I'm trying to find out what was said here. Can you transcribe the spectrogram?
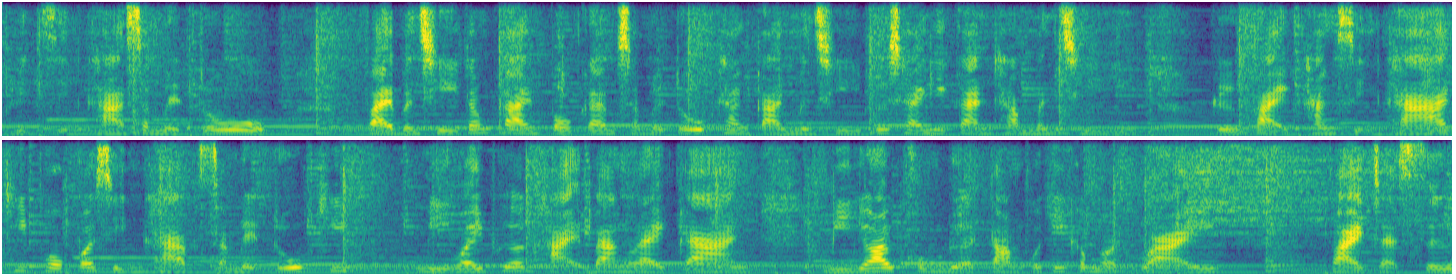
ผลิตสินค้าสำเร็จรูป ฝ่ายบัญชีต้องการโปรแกรมสำเร็จรูปทางการบัญชีเพื่อใช้ในการทำบัญชี หรือฝ่ายคลังสินค้าที่พบว่าสินค้าสำเร็จรูปที่มีไว้เพื่อขายบางรายการ มียอดคงเหลือต่ำกว่าที่กำหนดไว้ ฝ่ายจัดซื้อ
